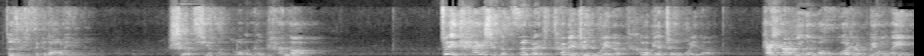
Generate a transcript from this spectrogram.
这就是这个。道理。舍弃很多了，能看到最开始的资本是特别珍贵的，特别珍贵的，它是让你能够活着，不用为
